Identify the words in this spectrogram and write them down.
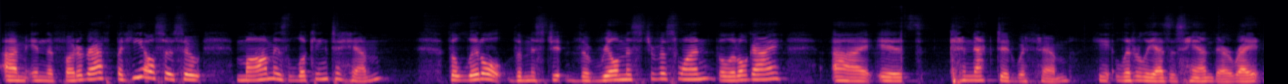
um, in the photograph. But he also so mom is looking to him. The little the mischie- the real mischievous one, the little guy, uh, is connected with him. He literally has his hand there, right?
